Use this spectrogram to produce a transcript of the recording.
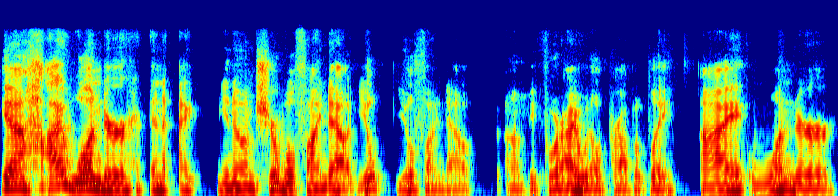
Yeah, I wonder, and I, you know, I'm sure we'll find out. You'll you'll find out um, before I will probably. I wonder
